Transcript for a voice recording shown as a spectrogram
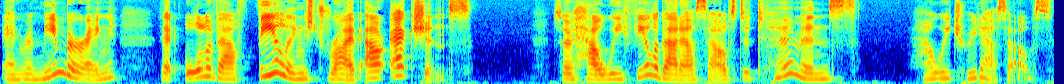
And remembering that all of our feelings drive our actions. So, how we feel about ourselves determines how we treat ourselves,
